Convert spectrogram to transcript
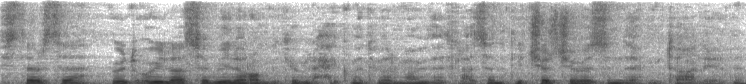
İsterse üd'u ila sebile rabbike bil hikmeti vel mevzetil haseneti çerçevesinde müteala edin.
